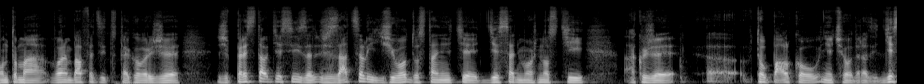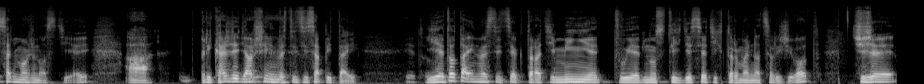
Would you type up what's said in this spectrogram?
On to má, Warren Buffett si to tak hovorí, že, že predstavte si, že za celý život dostanete 10 možností, akože e, tou palkou niečo odraziť. 10 možností. Hej. A pri každej ďalšej investícii sa pýtaj, je to... je to tá investícia, ktorá ti minie tú jednu z tých desiatich, ktoré máš na celý život. Čiže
